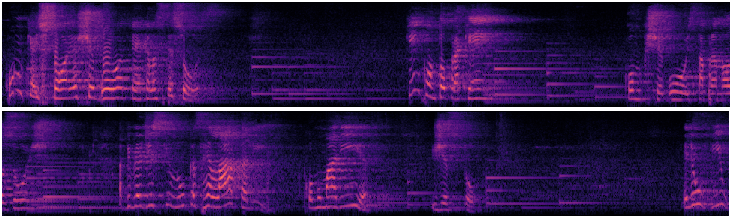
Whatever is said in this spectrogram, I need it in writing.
como que a história chegou até aquelas pessoas. Quem contou para quem? Como que chegou, está para nós hoje? A Bíblia diz que Lucas relata ali como Maria gestou. Ele ouviu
